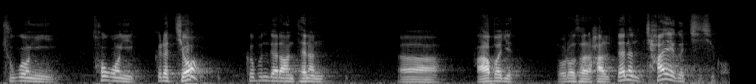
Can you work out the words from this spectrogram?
주공이, 소공이 그렇죠? 그분들한테는 어, 아버지 노릇을 할 때는 차에 그치시고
